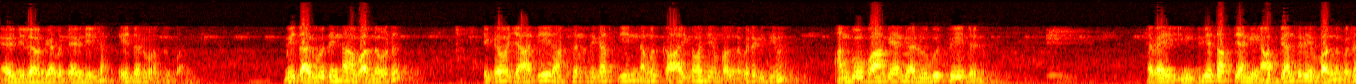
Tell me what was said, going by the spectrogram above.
ඇවිදලා ගැබට ඇවිදilla ඒ දරුවත් උපන්න. මේ දරුව දෙන්නා බලනකොට එකම જાතියේ ලක්ෂණ දෙකක් තියෙන නමුත් කායික වශයෙන් බලනකොට කිසිම අංගෝපාංගයන්ගේ අඩුවකුත් පේන්නේ නැහැ. හැබැයි ඉන්ද්‍රිය tattයන්ගෙන් අභ්‍යන්තරයෙන් බලනකොට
